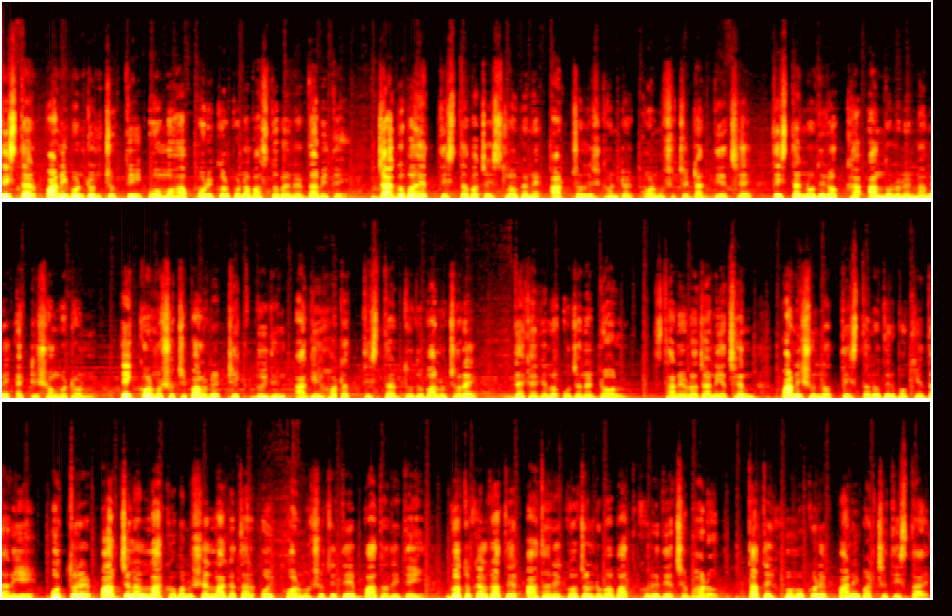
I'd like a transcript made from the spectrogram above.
তিস্তার পানি বন্টন চুক্তি ও মহাপরিকল্পনা বাস্তবায়নের দাবিতে জাগোবাহের তিস্তা বাঁচাই স্লোগানে আটচল্লিশ ঘণ্টার কর্মসূচি ডাক দিয়েছে তিস্তা নদী রক্ষা আন্দোলনের নামে একটি সংগঠন। এই কর্মসূচি পালনের ঠিক দুই দিন আগে হঠাৎ তিস্তার ধুধু বালুচরে দেখা গেল উজানের ঢল। স্থানীয়রা জানিয়েছেন, পানিশূন্য তিস্তা নদীর বুকে দাঁড়িয়ে উত্তরের পাঁচ জেলার লাখো মানুষের লাগাতার ওই কর্মসূচিতে বাধা দিতেই গতকাল রাতের আধারে গজলডোবা বাঁধ খুলে দিয়েছে ভারত। তাতে হুহু করে পানি বাড়ছে তিস্তায়,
